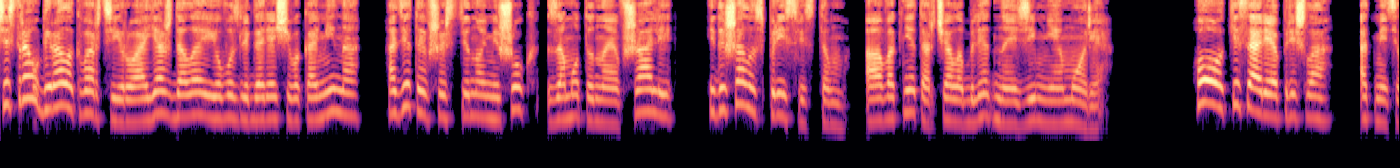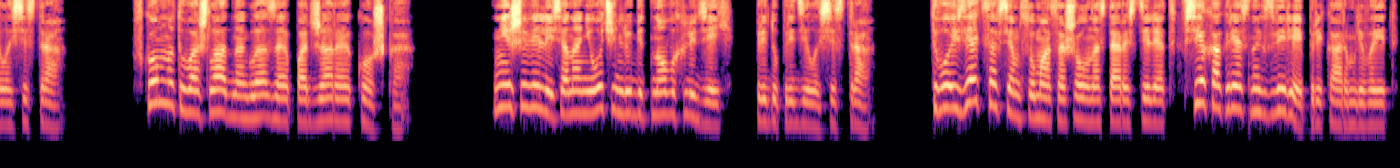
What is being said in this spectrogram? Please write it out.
Сестра убирала квартиру, а я ждала ее возле горящего камина, одетая в шерстяной мешок, замотанная в шали, и дышала с присвистом, а в окне торчало бледное зимнее море. «О, Кесария пришла!» — отметила сестра. В комнату вошла одноглазая поджарая кошка. «Не шевелись, она не очень любит новых людей», — предупредила сестра. Твой зять совсем с ума сошел на старости лет, всех окрестных зверей прикармливает.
